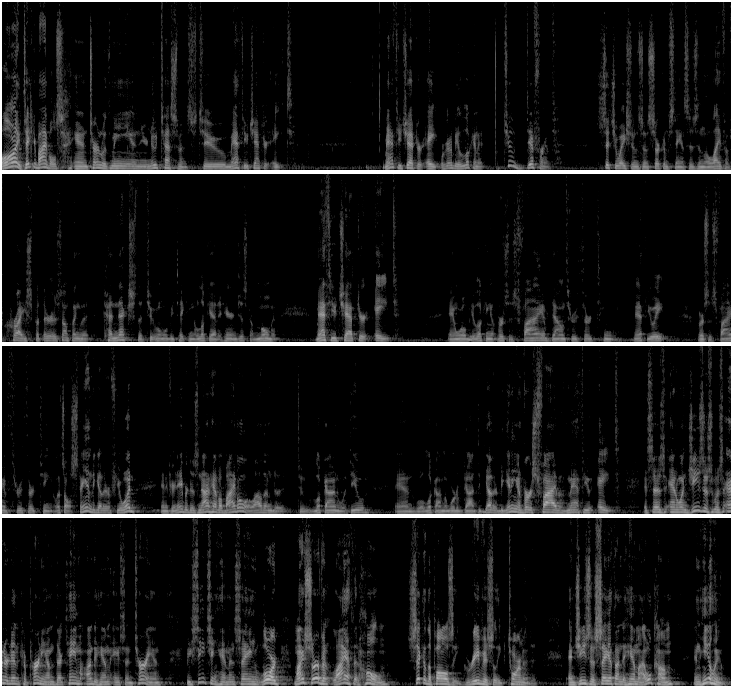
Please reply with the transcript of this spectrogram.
All right, take your Bibles and turn with me in your New Testaments to Matthew chapter 8. Matthew chapter 8, we're going to be looking at two different situations and circumstances in the life of Christ, but there is something that connects the two, and we'll be taking a look at it here in just a moment. Matthew chapter 8, and we'll be looking at verses 5 down through 13. Matthew 8, verses 5 through 13. Let's all stand together if you would. And if your neighbor does not have a Bible, allow them to, to look on with you, and we'll look on the Word of God together. Beginning in verse 5 of Matthew 8, it says, And when Jesus was entered into Capernaum, there came unto him a centurion, beseeching him and saying, Lord, my servant lieth at home, sick of the palsy, grievously tormented. And Jesus saith unto him, I will come and heal him.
